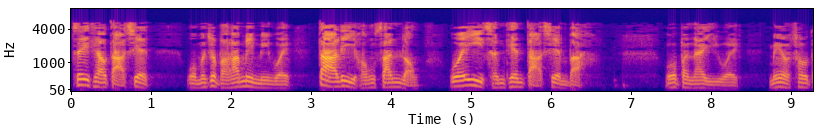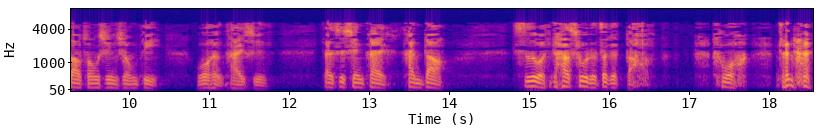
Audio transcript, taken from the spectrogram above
这一条打线，我们就把它命名为大力红三龙威毅成天打线吧。我本来以为没有抽到中信兄弟，我很开心，但是现在看到斯文大叔的这个稿。我真的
